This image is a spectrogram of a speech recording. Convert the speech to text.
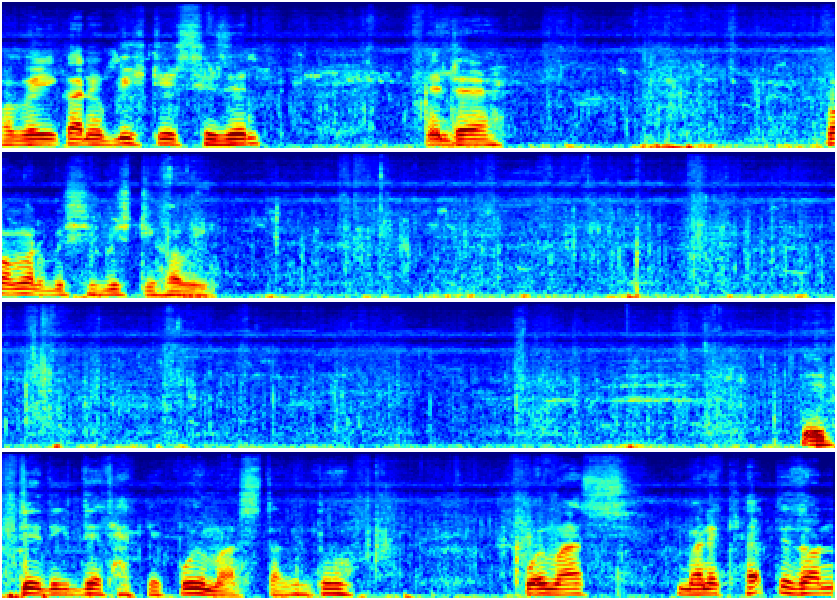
হবে এই কারণে বৃষ্টির সিজন এটা কমার বেশি বৃষ্টি হবেই। এতে দিক দিয়ে থাকে কই মাছ, তা কিন্তু কই মাছ মানে খেতে যখন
